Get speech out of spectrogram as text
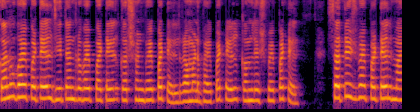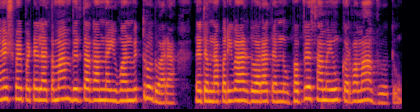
કનુભાઈ પટેલ, જીતેન્દ્રભાઈ પટેલ, કરશનભાઈ પટેલ, રમણભાઈ પટેલ, કમલેશભાઈ પટેલ, સતીશભાઈ પટેલ, મહેશભાઈ પટેલ આ તમામ વિરતા ગામના યુવાન મિત્રો દ્વારા અને તેમના પરિવાર દ્વારા તેમનું ભવ્ય સામયું કરવામાં આવ્યું હતું.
